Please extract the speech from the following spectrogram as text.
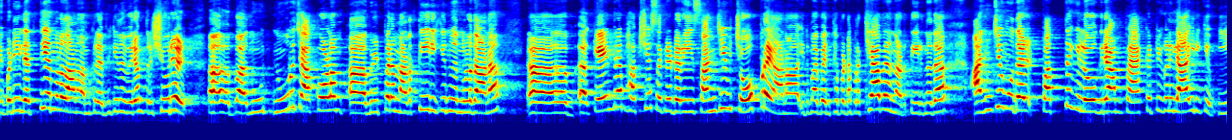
വിപണിയിൽ എത്തി എന്നുള്ളതാണ് നമുക്ക് ലഭിക്കുന്ന വിവരം. തൃശ്ശൂരിൽ നൂറ് ചാക്കോളം വിൽപ്പന നടത്തിയിരിക്കുന്നു എന്നുള്ളതാണ്. കേന്ദ്ര ഭക്ഷ്യ സെക്രട്ടറി സഞ്ജീവ് ചോപ്രയാണ് ഇതുമായി ബന്ധപ്പെട്ട പ്രഖ്യാപനം നടത്തിയിരുന്നത്. അഞ്ച് മുതൽ പത്ത് കിലോഗ്രാം പാക്കറ്റുകളിലായിരിക്കും ഈ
